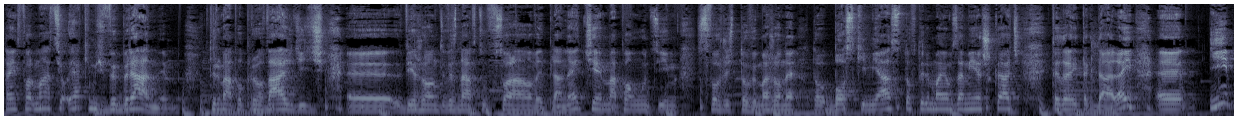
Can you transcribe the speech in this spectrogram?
ta informacja o jakimś wybranym, który ma poprowadzić e, wierzących wyznawców w Sola na nowej planecie, ma pomóc im stworzyć to wymarzone, to boskie miasto, w którym mają zamieszkać itd., tak itd. Tak e, I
